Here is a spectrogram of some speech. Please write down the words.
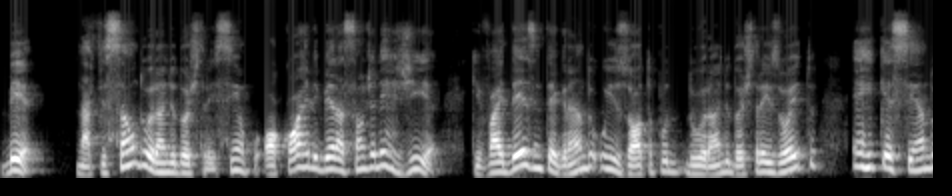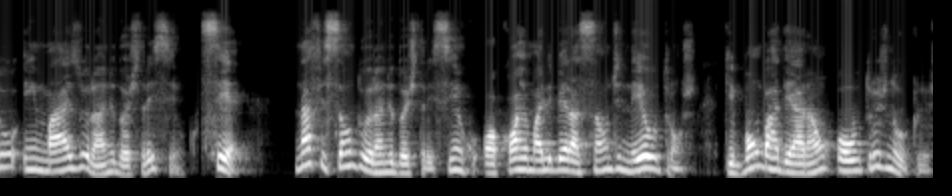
B. Na fissão do urânio 235 ocorre liberação de energia, que vai desintegrando o isótopo do urânio 238, enriquecendo-o em mais urânio 235. C. Na fissão do urânio 235, ocorre uma liberação de nêutrons que bombardearão outros núcleos.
